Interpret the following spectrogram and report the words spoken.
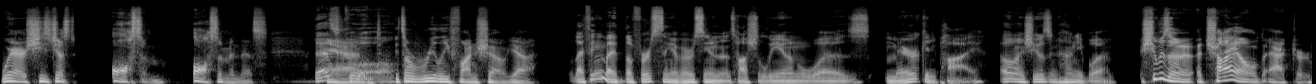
where she's just awesome, awesome in this. That's And cool. It's a really fun show. Yeah. I think my, the first thing I've ever seen of Natasha Lyonne was American Pie. Oh, and she was in Honey Boy. She was a, a child actor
